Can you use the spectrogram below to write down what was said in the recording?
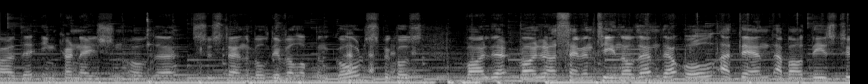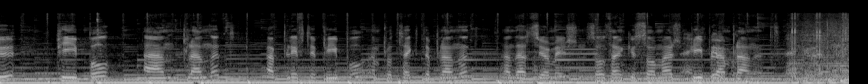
Are the incarnation of the Sustainable Development Goals because while there, while there are 17 of them, they're all at the end about these two people and planet. Uplift the people and protect the planet, and that's your mission. So thank you so much, people you. and planet.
